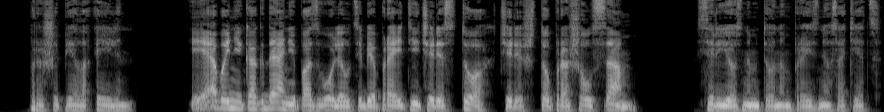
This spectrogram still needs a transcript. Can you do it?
— прошипела Эйлин. «Я бы никогда не позволил тебе пройти через то, через что прошел сам», — серьезным тоном произнес отец.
